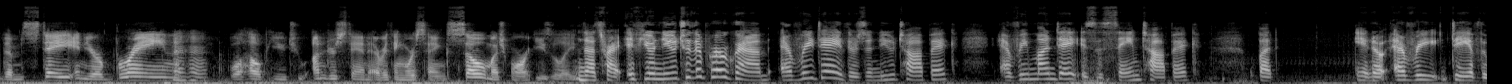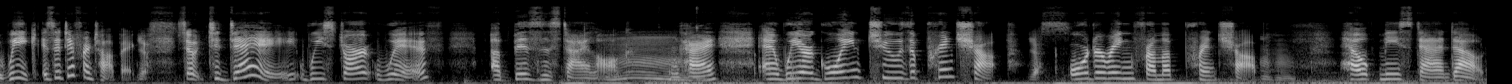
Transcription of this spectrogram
them stay in your brain. Mm-hmm. Will help you to understand everything we're saying so much more easily. That's right. If you're new to the program, every day there's a new topic. Every Monday is the same topic, but you know, every day of the week is a different topic. Yes. So today we start with a business dialogue. Mm. Okay? And we are going to the print shop, Yes. ordering from a print shop. Mm-hmm. Help me stand out.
